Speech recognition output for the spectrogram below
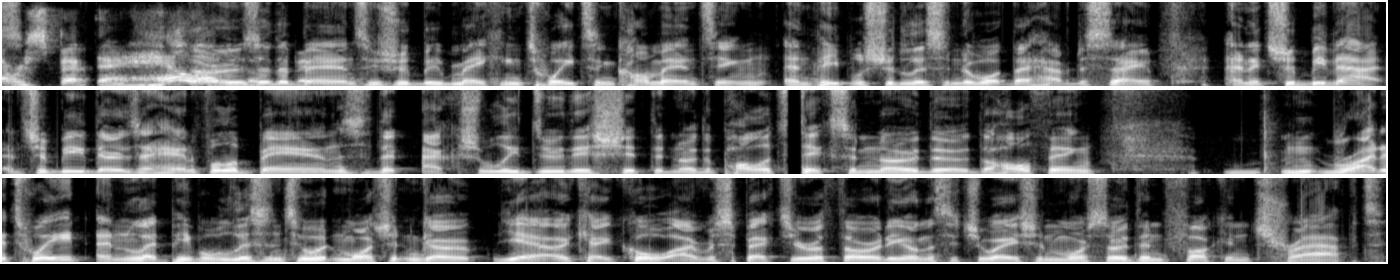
why I respect the hell out of those are the bands. bands who should be making tweets and commenting, and people should listen to what they have to say. And it should be that. It should be there's a handful of bands that actually do this shit, that know the politics and know the the whole thing. Write a tweet and let people listen to it and watch it and go, yeah, okay, cool. I respect your authority on the situation more so than fucking Trapt.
